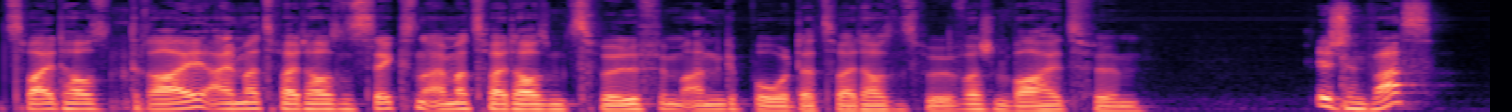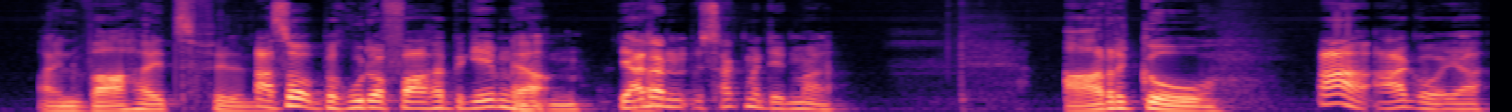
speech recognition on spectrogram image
2003, einmal 2006 und einmal 2012 im Angebot. Der 2012 ist ein Wahrheitsfilm. Ist denn was? Ein Wahrheitsfilm. Ach so, beruht auf wahre Begebenheiten. Ja, Ja. dann sag mir den mal. Argo Ah, Argo, ja.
